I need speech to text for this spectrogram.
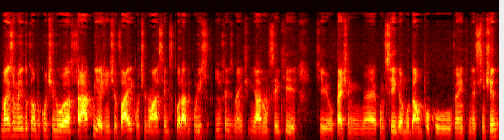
mas o meio do campo continua fraco e a gente vai continuar sendo explorado com isso, infelizmente, a não ser que, que o Patton é, consiga mudar um pouco o vento nesse sentido.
